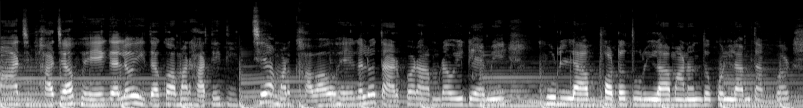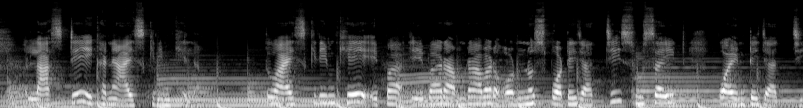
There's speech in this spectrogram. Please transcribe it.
মাছ ভাজা হয়ে গেল, এই দেখো আমার হাতে দিচ্ছে, আমার খাওয়াও হয়ে গেল, তারপর আমরা ওই ড্যামে ঘুরলাম, ফটো তুললাম, আনন্দ করলাম, তারপর লাস্টে এখানে আইসক্রিম খেলাম। তো আইসক্রিম খেয়ে এবার এবার আমরা আবার অন্য স্পটে যাচ্ছি, সুসাইড পয়েন্টে যাচ্ছি।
